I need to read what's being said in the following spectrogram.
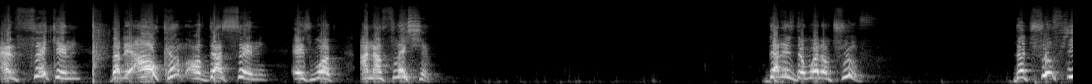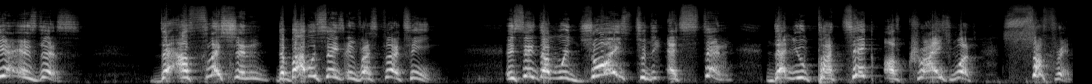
and thinking that the outcome of that sin is what? An affliction. That is the word of truth. The truth here is this the affliction, the Bible says in verse 13, it says that rejoice to the extent that you partake of Christ's what? Suffering.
